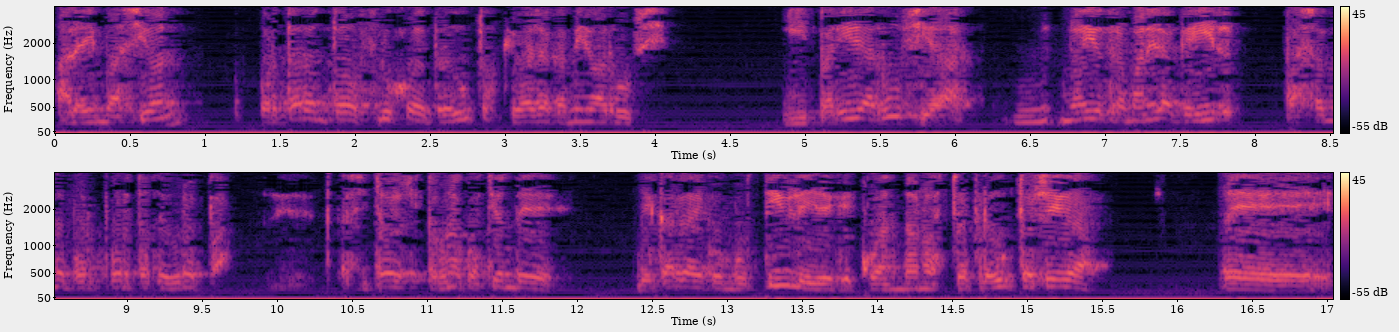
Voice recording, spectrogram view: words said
la invasión cortaron todo flujo de productos que vaya camino a Rusia. Y para ir a Rusia no hay otra manera que ir pasando por puertos de Europa. Eh, casi todo es por una cuestión de, de carga de combustible y de que cuando nuestro producto llega eh,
